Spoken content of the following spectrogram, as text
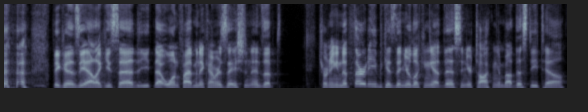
because yeah, like you said, that one five minute conversation ends up turning into thirty because then you're looking at this and you're talking about this detail.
